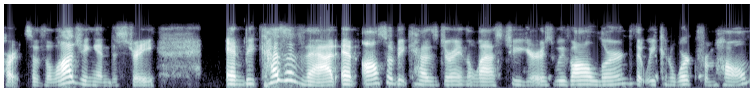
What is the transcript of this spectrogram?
parts of the lodging industry. And because of that, and also because during the last two years, we've all learned that we can work from home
